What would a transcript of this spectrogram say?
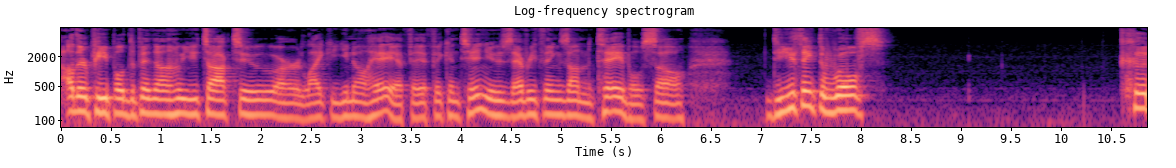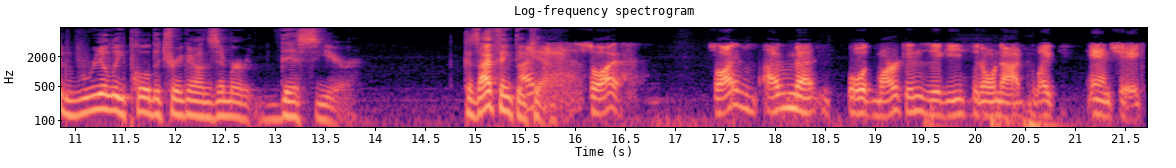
other people, depending on who you talk to, are like, you know, hey, if if it continues, everything's on the table. So, do you think the Wilfs could really pull the trigger on Zimmer this year? Because I think they I, can. So I, so I've I've met both Mark and Ziggy. You know, not like handshake,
